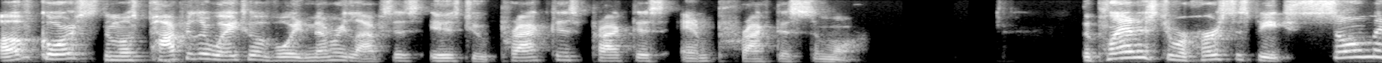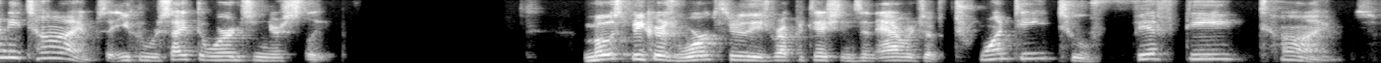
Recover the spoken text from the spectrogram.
Of course, the most popular way to avoid memory lapses is to practice, practice, and practice some more. The plan is to rehearse the speech so many times that you can recite the words in your sleep. Most speakers work through these repetitions an average of 20 to 50 times.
